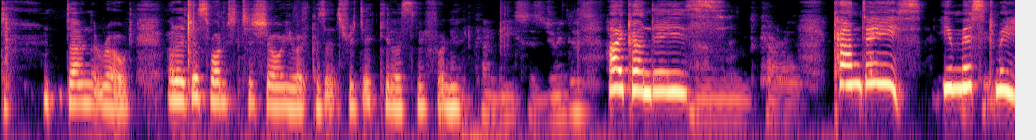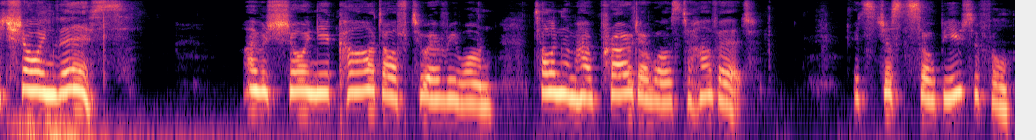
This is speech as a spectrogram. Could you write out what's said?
down the road. But I just wanted to show you it because it's ridiculously funny. Candice has joined us. Hi, Candice. And Carol. Candice, you missed me showing this. I was showing your card off to everyone telling them how proud I was to have it. It's just so beautiful.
